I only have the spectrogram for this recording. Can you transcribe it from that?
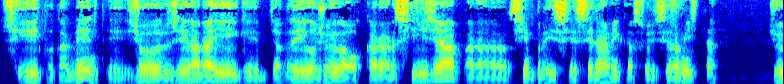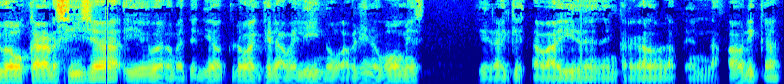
Sí, totalmente. Yo llegar ahí, que ya te digo, yo iba a buscar arcilla para, siempre hice cerámica, soy ceramista. Yo iba a buscar arcilla y bueno, me atendía, creo que era Abelino, Abelino Gómez, que era el que estaba ahí encargado en la, fábrica.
